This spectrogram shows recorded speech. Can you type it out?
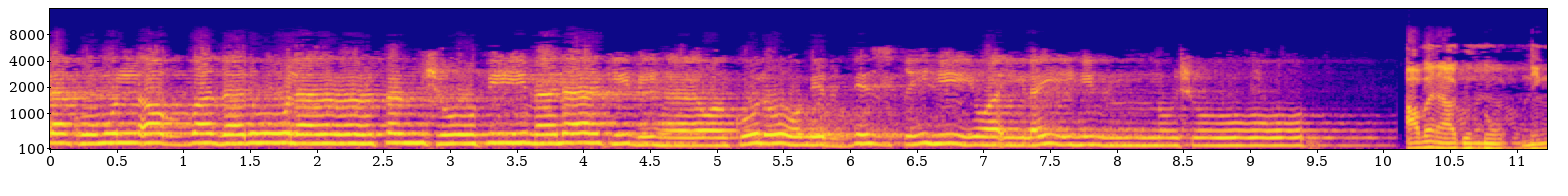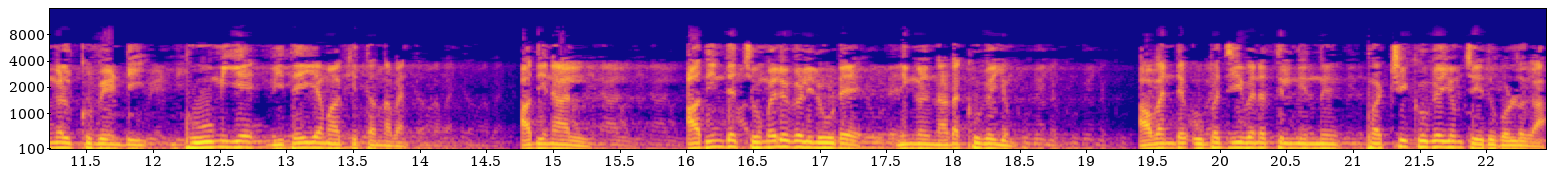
لكم الأرض ذلولا فامشوا في مناكبها وكلوا من رزقه وإليه النشور അവനാകുന്നു നിങ്ങൾക്കു വേണ്ടി ഭൂമിയെ വിധേയമാക്കി തന്നവൻ. അതിനാൽ അതിന്റെ ചുമലുകളിലൂടെ നിങ്ങൾ നടക്കുകയും അവന്റെ ഉപജീവനത്തിൽ നിന്ന് ഭക്ഷിക്കുകയും ചെയ്തു കൊള്ളുക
